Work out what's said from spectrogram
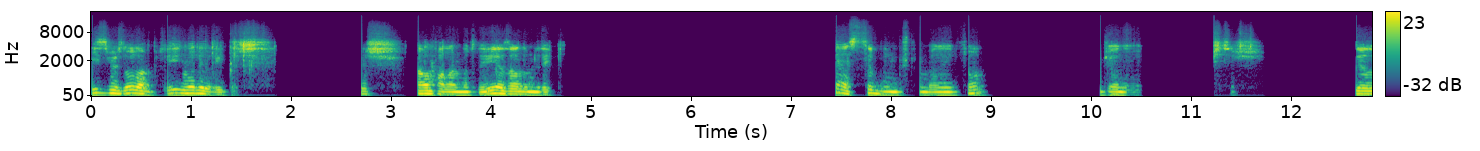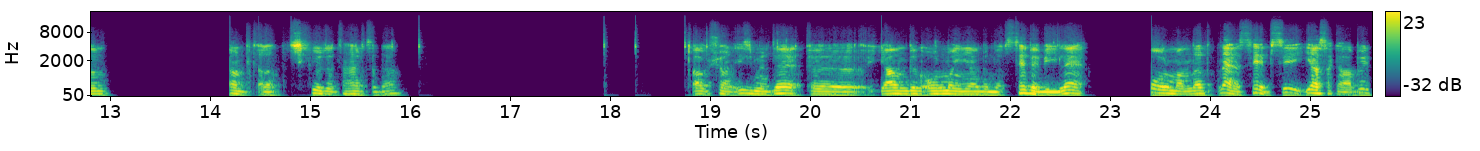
İzmir'de olan şey nerelereydir? Bir kamp alanları diye yazalım direkt. Ben site bulmuştum ben en son. Güncelleme. Diyelim. Kampik alan çıkıyor zaten haritada. Abi şu an İzmir'de e, yangın, orman yangınları sebebiyle ormanlar neredeyse hepsi yasak abi.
